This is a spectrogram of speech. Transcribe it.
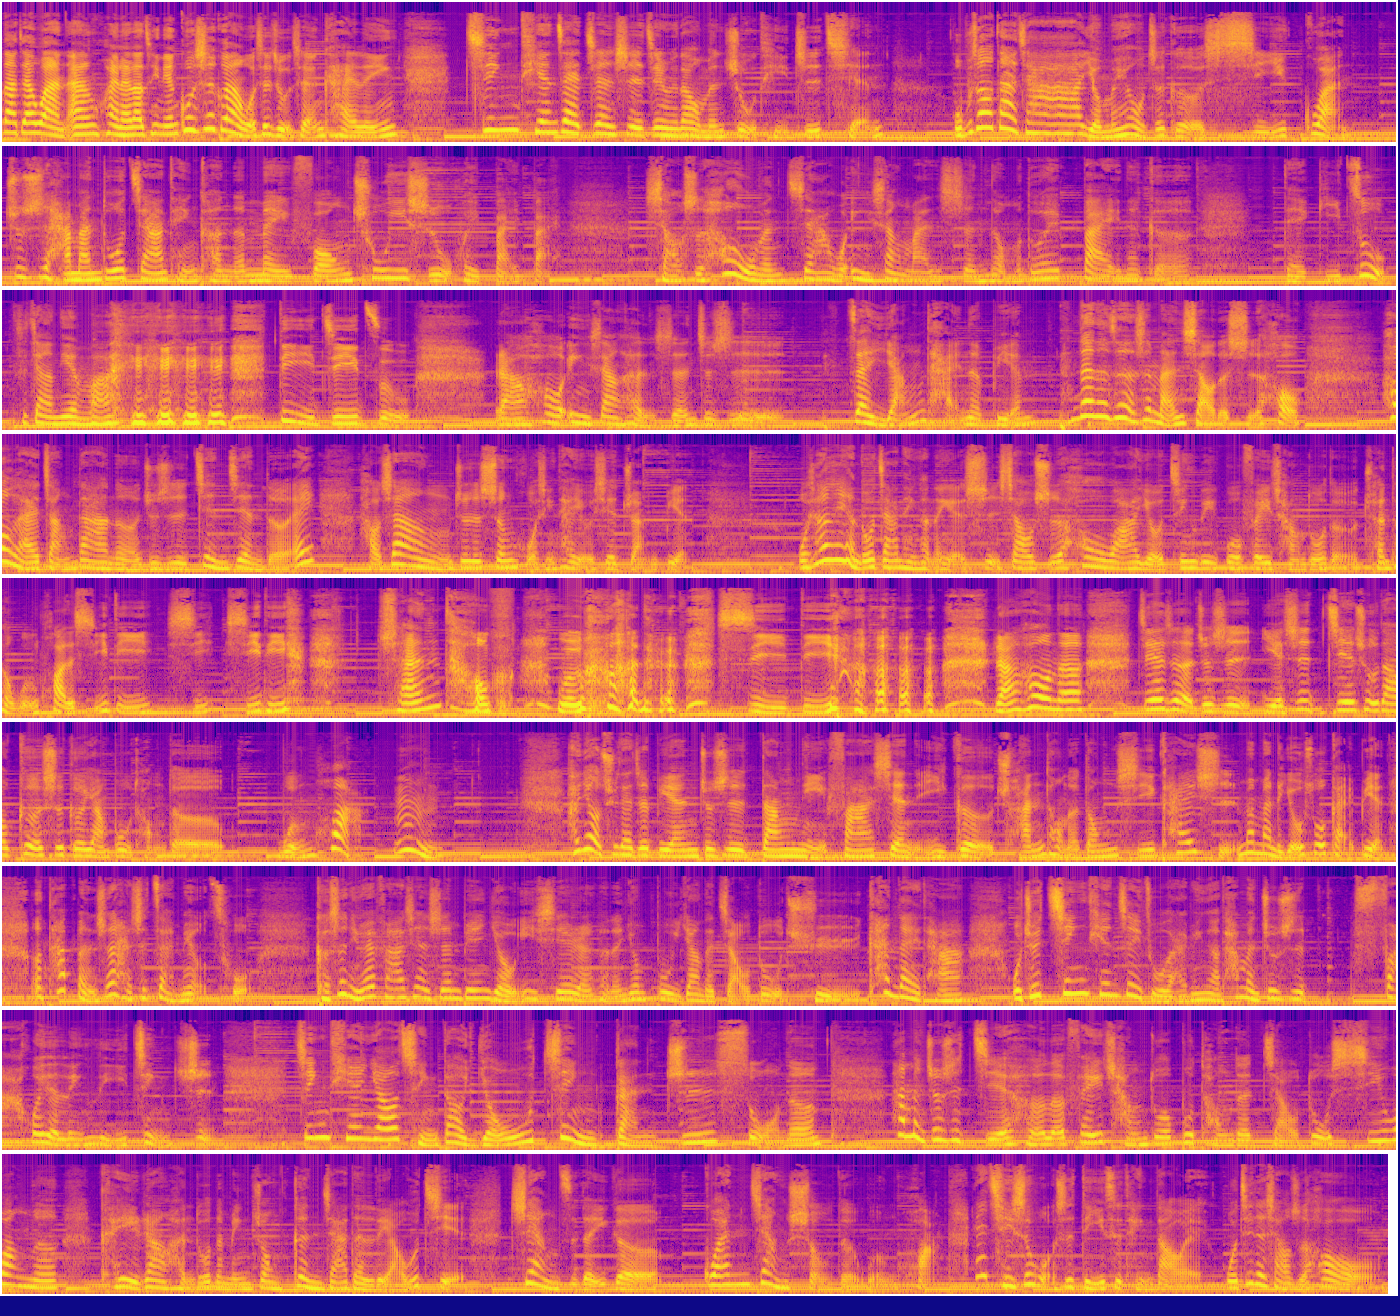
大家晚安，欢迎来到青年故事馆，我是主持人凯琳。今天在正式进入到我们主题之前，我不知道大家有没有这个习惯，就是还蛮多家庭可能每逢初一十五会拜拜。小时候我们家我印象蛮深的，我们都会拜那个地基祖，是这样念吗？地基祖，然后印象很深，就是。在阳台那边，但那真的是蛮小的时候。后来长大呢，就是渐渐的，哎，好像就是生活形态有一些转变。我相信很多家庭可能也是小时候啊，有经历过非常多的传统文化的洗涤、洗洗涤，传统文化的洗涤。然后呢，接着就是也是接触到各式各样不同的文化，嗯。很有趣，在这边就是当你发现一个传统的东西开始慢慢的有所改变，呃，它本身还是在没有错，可是你会发现身边有一些人可能用不一样的角度去看待它。我觉得今天这组来宾呢，他们就是发挥的淋漓尽致。今天邀请到游进感知所呢。他们就是结合了非常多不同的角度，希望呢可以让很多的民众更加的了解这样子的一个官将手的文化。哎，其实我是第一次听到，哎，我记得小时候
